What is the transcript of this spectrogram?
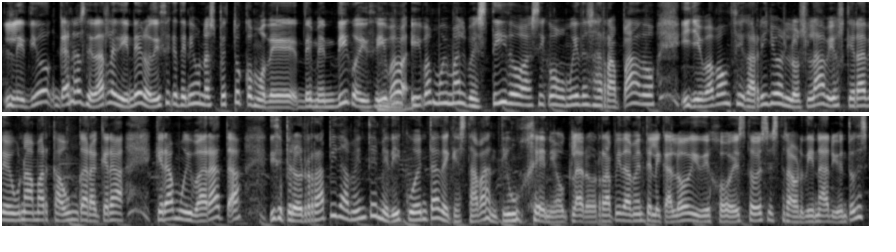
le dio ganas de darle dinero. Dice que tenía un aspecto como de, de mendigo. Dice, iba, iba muy mal vestido, así como muy desarrapado y llevaba un cigarrillo en los labios que era de una marca húngara que era, que era muy barata. Dice, pero rápidamente me di cuenta de que estaba ante un genio. Claro, rápidamente le caló y dijo, esto es extraordinario. Entonces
